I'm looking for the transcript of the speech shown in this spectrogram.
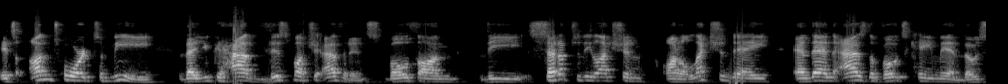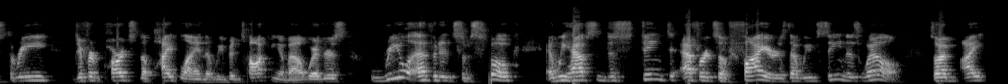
it's untoward to me that you could have this much evidence both on the setup to the election on election day, and then as the votes came in, those three different parts of the pipeline that we've been talking about, where there's real evidence of smoke, and we have some distinct efforts of fires that we've seen as well. So I, I,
